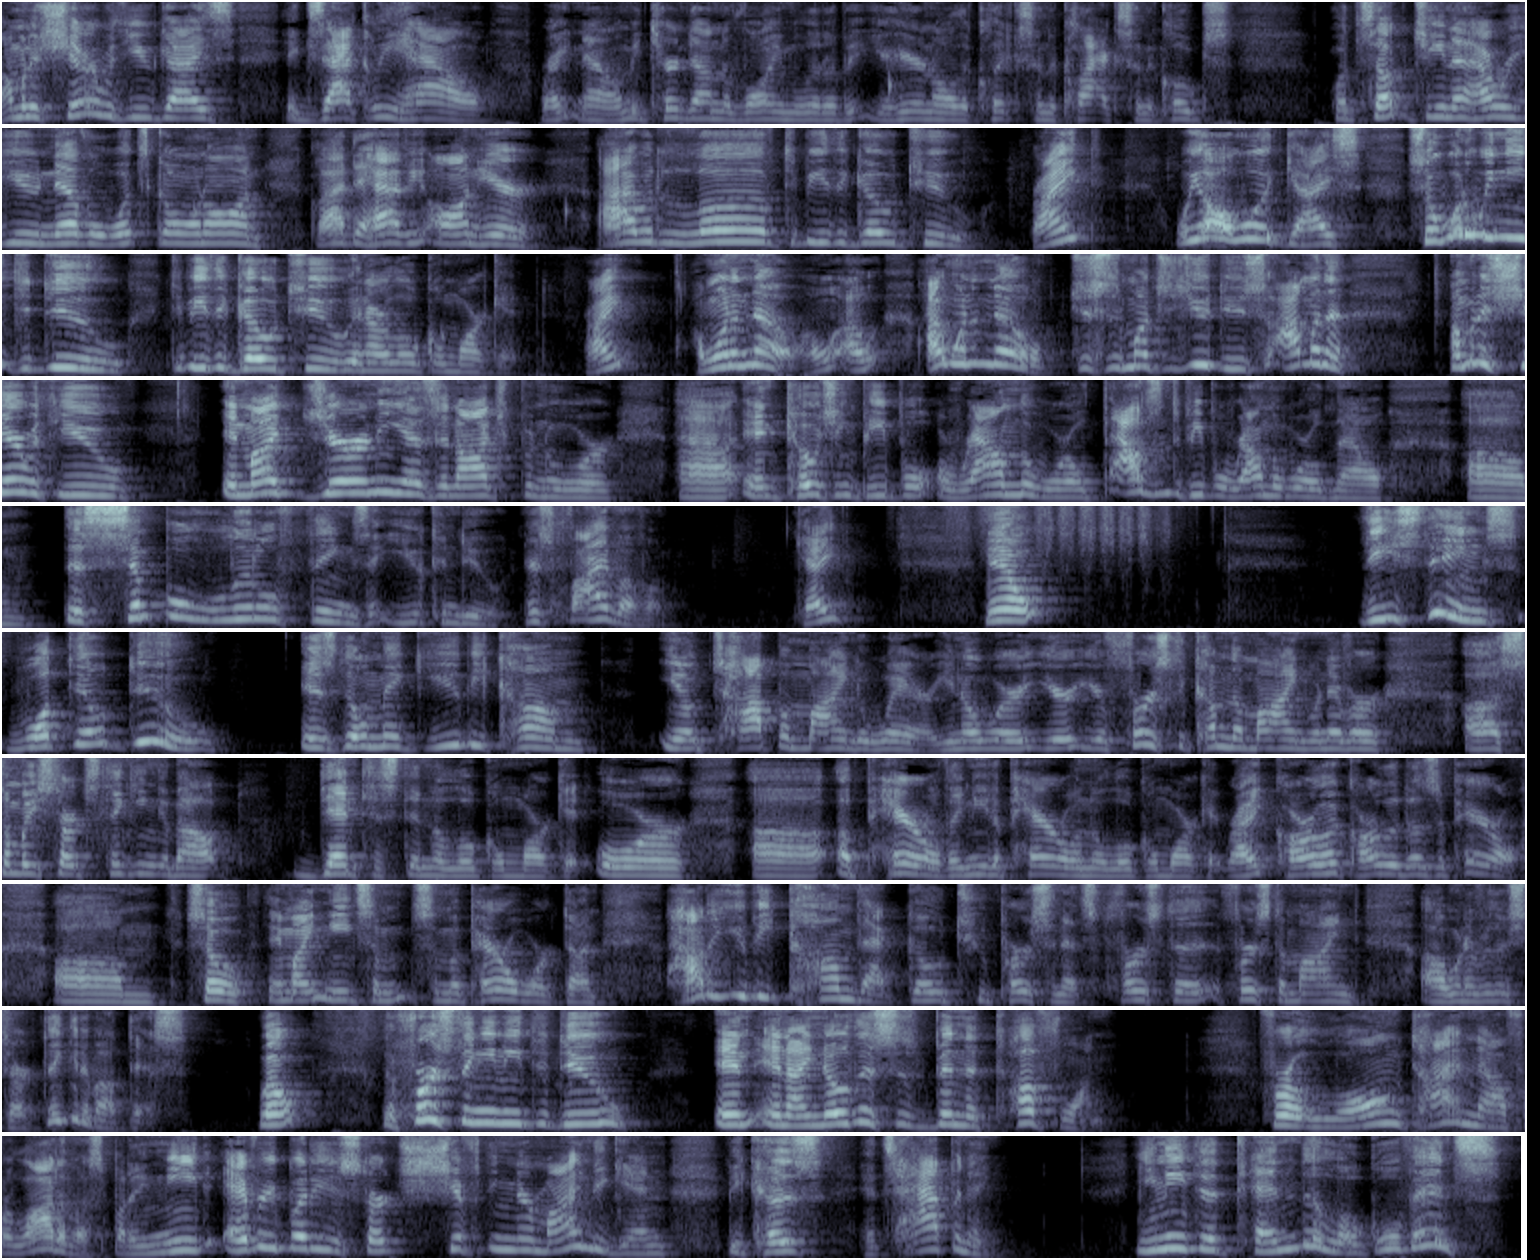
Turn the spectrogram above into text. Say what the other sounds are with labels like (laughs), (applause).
I'm going to share with you guys exactly how right now. Let me turn down the volume a little bit. You're hearing all the clicks and the clacks and the cloaks What's up, Gina? How are you? Neville, what's going on? Glad to have you on here. I would love to be the go to, right? We all would, guys. So, what do we need to do to be the go to in our local market, right? I want to know. I, I, I want to know just as much as you do. So, I'm gonna I'm gonna share with you in my journey as an entrepreneur uh, and coaching people around the world, thousands of people around the world now. Um, the simple little things that you can do. There's five of them. Okay. Now, these things, what they'll do is they'll make you become, you know, top of mind aware. You know, where you're you're first to come to mind whenever uh, somebody starts thinking about dentist in the local market or uh, apparel. They need apparel in the local market, right? Carla, Carla does apparel, um, so they might need some some apparel work done. How do you become that go to person that's first to first to mind uh, whenever they start thinking about this? Well, the first thing you need to do, and and I know this has been a tough one for a long time now for a lot of us, but I need everybody to start shifting their mind again because it's happening. You need to attend the local events,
